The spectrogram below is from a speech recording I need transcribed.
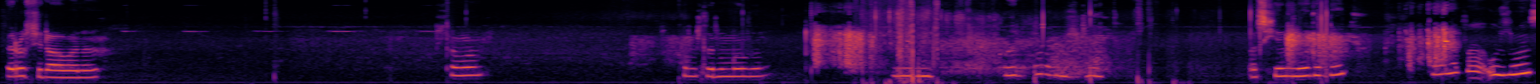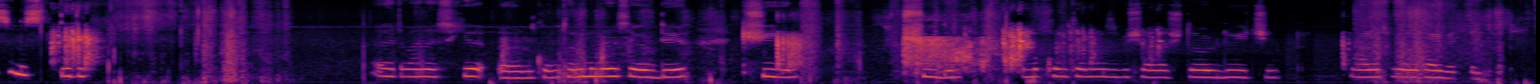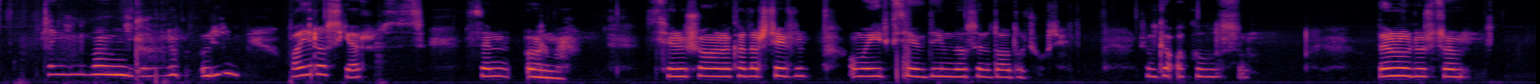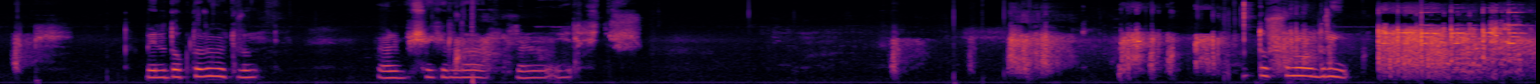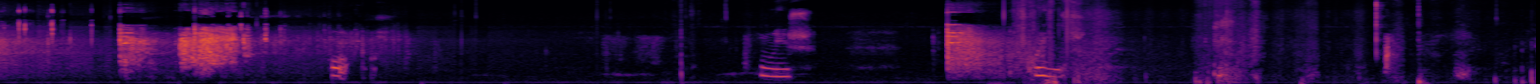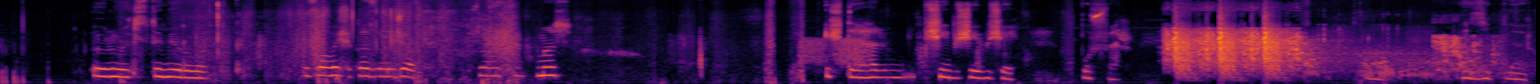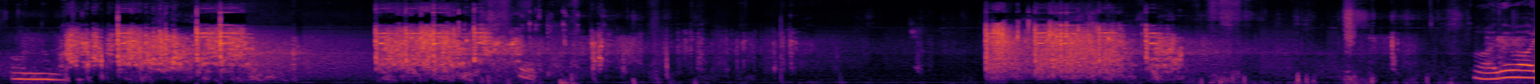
Ver o silahı bana. Tamam. Komutanım alın. Hmm. Uzman. Asker ne dedi? Galiba uzmansınız dedi. Evet ben eski um, komutanımın en sevdiği kişiyim. Kişiydim. Ama komutanımız bir savaşta öldüğü için maalesef onu kaybettim. Sanki ben gönlüm öleyim. Hayır asker. Sen ölme. Seni şu ana kadar sevdim ama ilk sevdiğimden seni daha da çok sevdim. Çünkü akıllısın. Ben ölürsem beni doktora götürün. Yani bir şekilde beni iyileştirir. Dur şunu öldüreyim. O. Hayır. Hayır. Ölmek istemiyorum artık. Bu savaşı kazanacak. Bu savaş bitmez. İşte her bir şey bir şey bir şey. Boş ver. Ezikler anlamadı. Evet.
